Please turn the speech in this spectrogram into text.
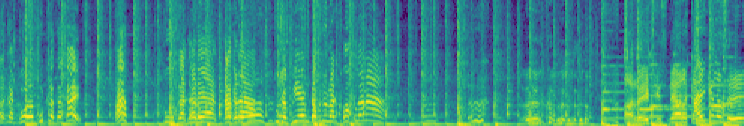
अरे का डोळं फुटलं का? काय? हा? तू गधाड्या दगडा तुझ्या बीएमडब्ल्यू ला ठोकलं ना? अरे किसने अरे काय केलं हे?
